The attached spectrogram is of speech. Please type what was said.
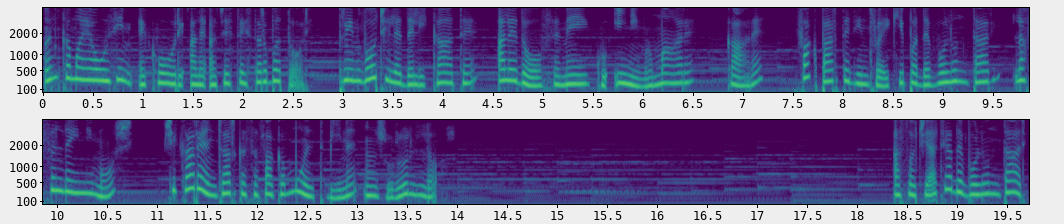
încă mai auzim ecouri ale acestei sărbători, prin vocile delicate ale două femei cu inimă mare, care fac parte dintr-o echipă de voluntari la fel de inimoși și care încearcă să facă mult bine în jurul lor. Asociația de voluntari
